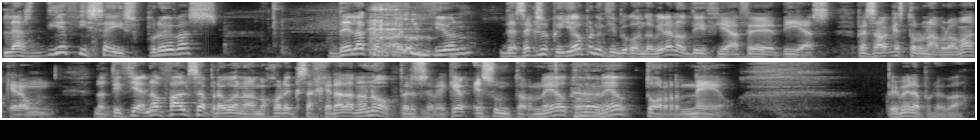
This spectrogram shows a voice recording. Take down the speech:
las 16 pruebas de la competición de sexo que yo al principio cuando vi la noticia hace días pensaba que esto era una broma, que era una noticia no falsa, pero bueno, a lo mejor exagerada, no, no, pero se ve que es un torneo, torneo, torneo. Primera prueba.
